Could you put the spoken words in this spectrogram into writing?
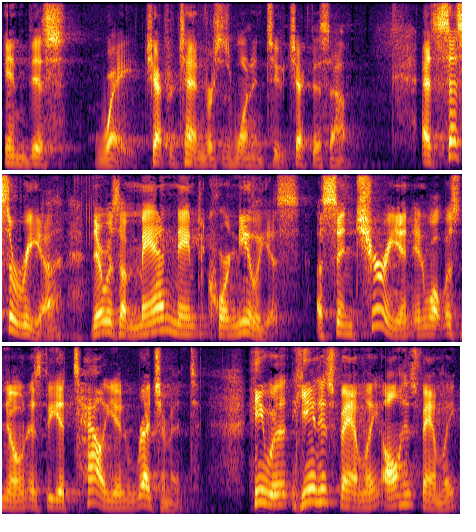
in this way. Chapter 10, verses 1 and 2. Check this out. At Caesarea, there was a man named Cornelius, a centurion in what was known as the Italian regiment. He, was, he and his family, all his family,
